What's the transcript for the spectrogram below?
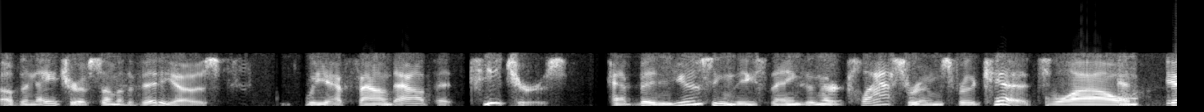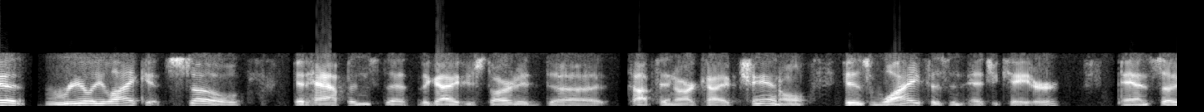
of the nature of some of the videos. We have found out that teachers have been using these things in their classrooms for the kids Wow. and kids really like it. So it happens that the guy who started uh, Top 10 Archive channel, his wife is an educator, and so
